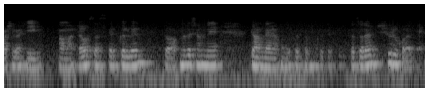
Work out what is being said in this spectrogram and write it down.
পাশাপাশি আমারটাও সাবস্ক্রাইব করবেন। তো আপনাদের সামনে আমি এখন উপস্থাপন করতেছি। তো চলেন শুরু করা যায়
